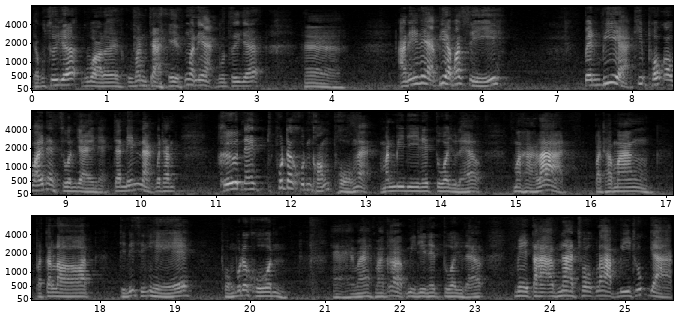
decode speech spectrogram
แต่กูซื้อเยอะ กูบอกเลย กูมั่นใจวันเนี้ยกูซื้อเยอะเอออันนี้เนี่ย เบี้ยภาษี เป็นเบี้ยที่พกเอาไว้เนี่ยส่วนใหญ่เนี่ย จะเน้นหนักไปทาง คือในพุทธคุณของผงอะ มันมีดีในตัวอยู่แล้ว มหาราชปัทมัง ปัตตลอดทินิสิงเห ผงพุทธคุณเห็นไหมมันก็มีดีในตัวอยู่แล้ว เมตตาอำนาจโชคลาภมีทุกอย่าง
